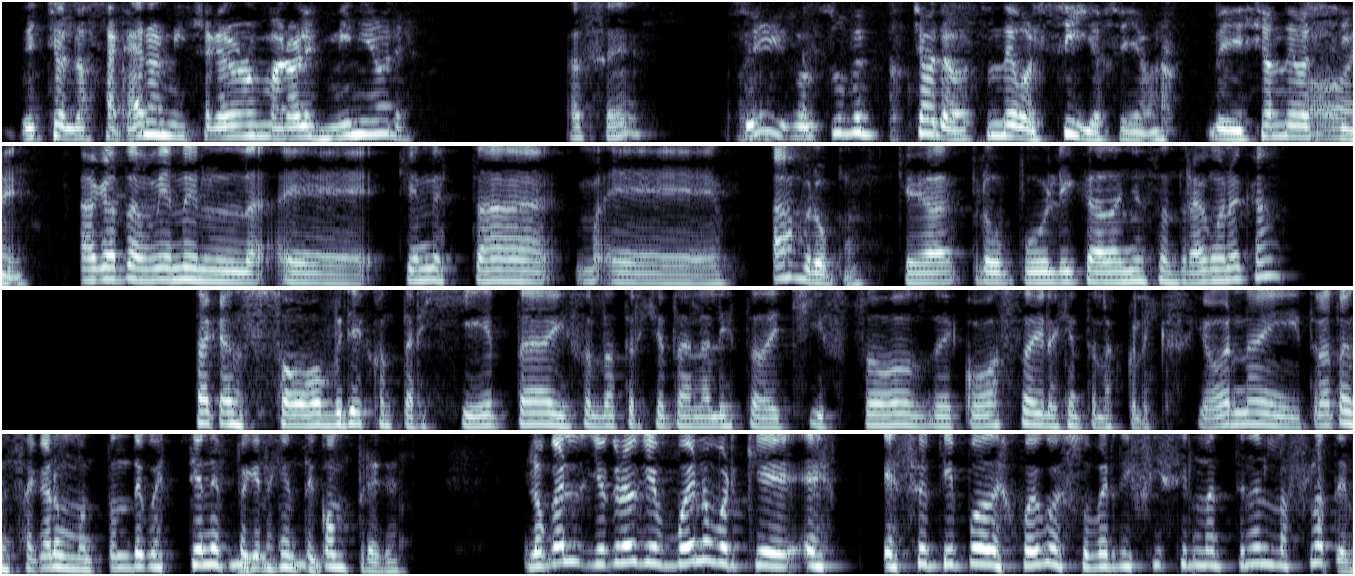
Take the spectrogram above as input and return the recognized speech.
De hecho, lo sacaron y sacaron unos manuales mini ahora. ¿Ah, sí? Sí, son súper choros, son de bolsillo, se llama. De edición de bolsillo. acá también el. Eh, ¿Quién está? Eh, Asbro, que publica Daños and Dragon acá sacan sobres con tarjetas y son las tarjetas de la lista de hechizos, de cosas, y la gente las colecciona y tratan de sacar un montón de cuestiones para que la gente compre. Lo cual yo creo que es bueno porque ese tipo de juego es súper difícil mantenerlo a flote.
